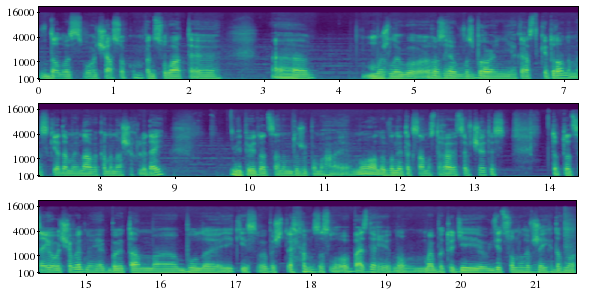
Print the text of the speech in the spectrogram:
вдалося свого часу компенсувати, е, можливо, розрив в озброєнні якраз таки дронами, скидами і навиками наших людей. Відповідно, це нам дуже допомагає. Ну, але вони так само стараються вчитись. Тобто, це і очевидно, якби там е, були якісь, вибачте, там за слово бездарі, ну ми би тоді відсунули вже їх давно.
